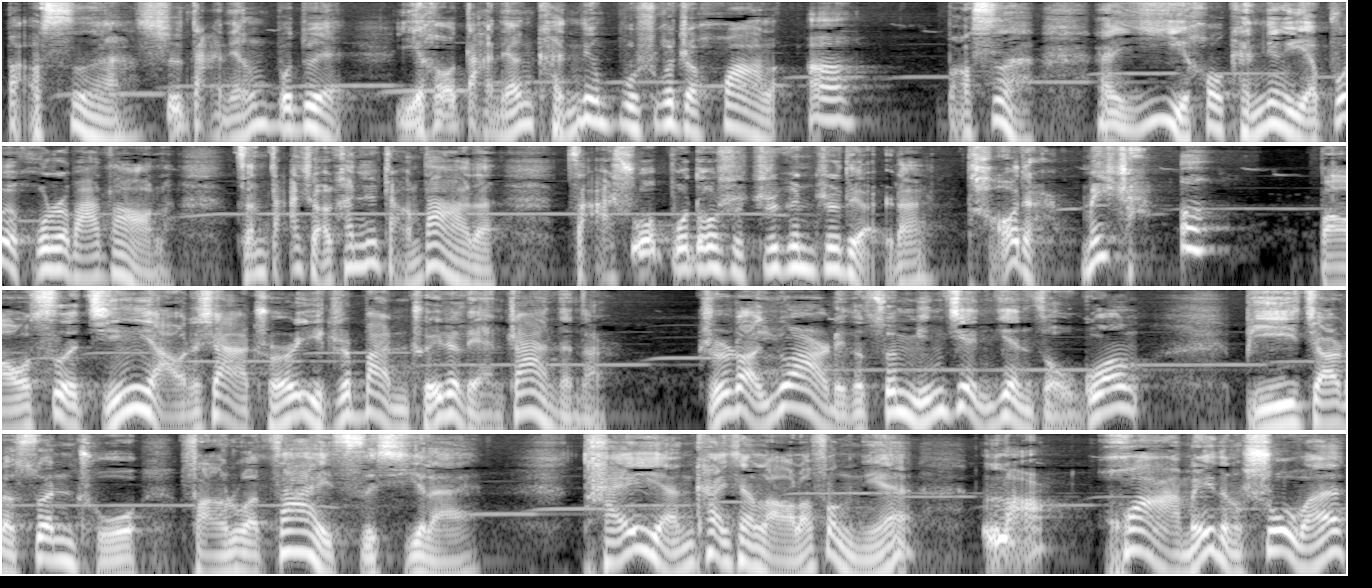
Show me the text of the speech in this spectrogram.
宝四啊，是大娘不对，以后大娘肯定不说这话了啊。宝四，哎，姨以后肯定也不会胡说八道了。咱打小看你长大的，咋说不都是知根知底的？淘点没啥啊。宝四紧咬着下唇，一直半垂着脸站在那儿，直到院里的村民渐渐走光，鼻尖的酸楚仿若再次袭来。抬眼看向姥姥凤年，姥话没等说完，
